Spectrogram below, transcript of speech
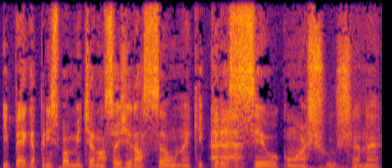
e pega principalmente a nossa geração, né? Que cresceu com a Xuxa, né?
